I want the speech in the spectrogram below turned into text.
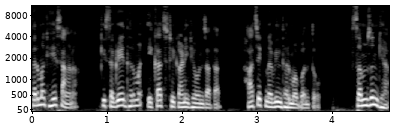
तर मग हे सांग ना की सगळे धर्म एकाच ठिकाणी घेऊन जातात. हाच एक नवीन धर्म बनतो. समजून घ्या.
